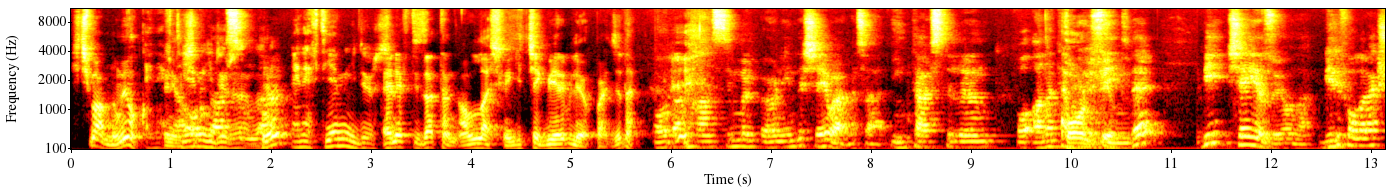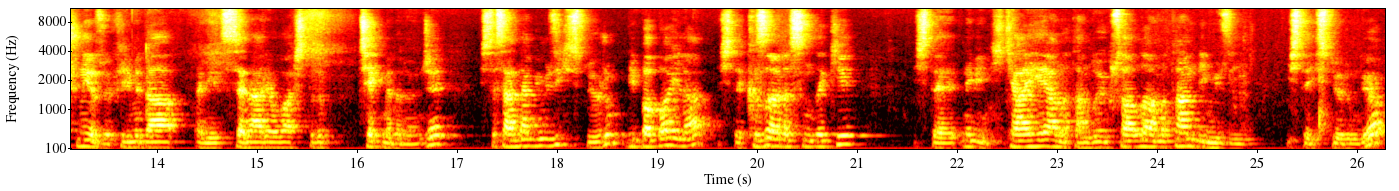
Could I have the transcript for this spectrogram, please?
hiçbir anlamı yok. NFT'ye Yani. mi gidiyoruz? NFT'ye mi gidiyoruz? NFT zaten Allah aşkına gidecek bir yeri bile yok bence de. Oradan Hans Zimmer örneğinde şey var mesela Interstellar'ın o ana tema müziğinde bir şey yazıyor ona. Brief olarak şunu yazıyor. Filmi daha hani senaryolaştırıp çekmeden önce işte senden bir müzik istiyorum. Bir babayla işte kızı arasındaki işte ne bileyim hikayeyi anlatan, duygusallığı anlatan bir müziği işte istiyorum diyor.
